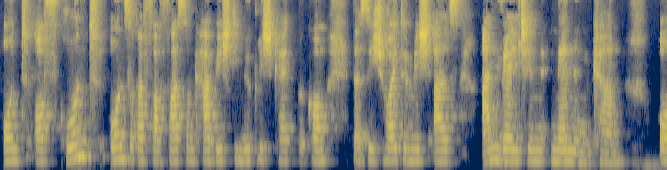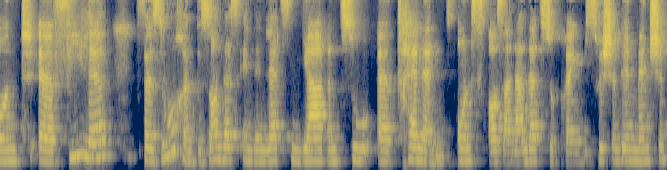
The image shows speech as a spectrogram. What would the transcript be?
und aufgrund unserer Verfassung habe ich die Möglichkeit bekommen, dass ich heute mich als Anwältin nennen kann. Und äh, viele versuchen, besonders in den letzten Jahren, zu äh, trennen, uns auseinanderzubringen, zwischen den Menschen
